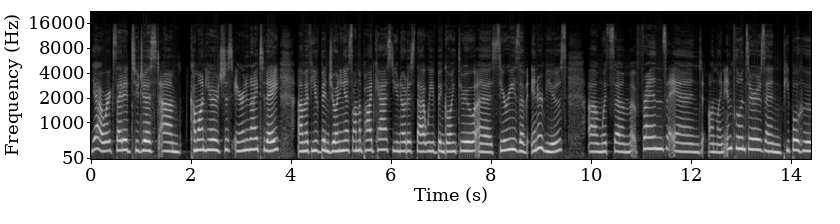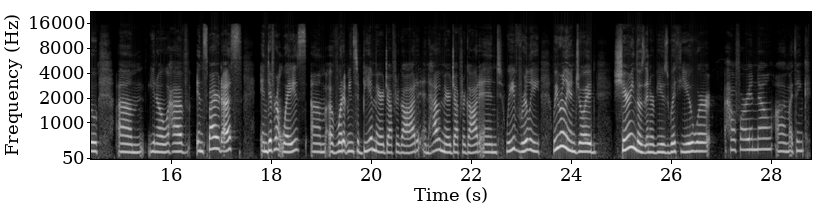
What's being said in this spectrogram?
Yeah, we're excited to just um, come on here. It's just Aaron and I today. Um, if you've been joining us on the podcast, you notice that we've been going through a series of interviews um, with some friends and online influencers and people who, um, you know, have inspired us in different ways um, of what it means to be a marriage after God and have a marriage after God. And we've really, we really enjoyed sharing those interviews with you. We're how far in now? Um, I think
